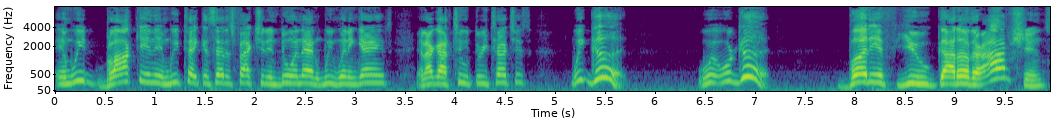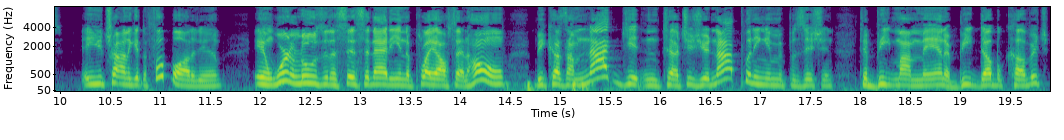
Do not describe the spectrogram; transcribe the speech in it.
and we blocking and we taking satisfaction in doing that and we winning games and I got two, three touches, we good. We're good. But if you got other options and you're trying to get the football to them, and we're losing to Cincinnati in the playoffs at home because I'm not getting touches, you're not putting him in position to beat my man or beat double coverage,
